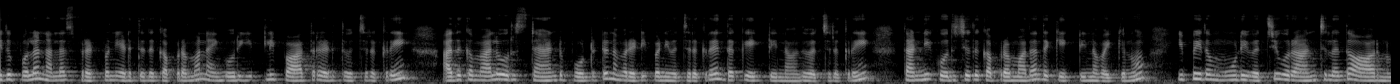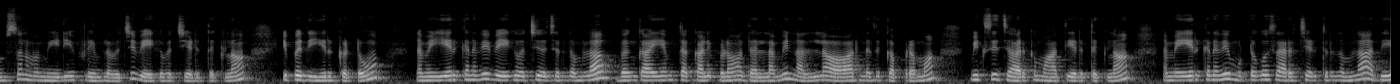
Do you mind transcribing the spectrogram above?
இது போல் நல்லா ஸ்ப்ரெட் பண்ணி எடுத்ததுக்கப்புறமா நான் இங்கே ஒரு இட்லி பாத்திரம் எடுத்து வச்சுருக்கிறேன். அதுக்கு மேலே ஒரு ஸ்டாண்டு போட்டுட்டு நம்ம ரெடி பண்ணி வச்சுருக்கிறேன். இந்த கேக் டின்னை வந்து வச்சுருக்கிறேன். தண்ணி கொதிச்சதுக்கப்புறமா தான் இந்த கேக் டின்னை வைக்கணும். இப்போ இதை மூடி வச்சு ஒரு அஞ்சுலேருந்து ஆறு நிமிஷம் நம்ம மீடியம் ஃப்ளேமில் வச்சு வேக வச்சு எடுத்துக்கலாம். இப்போ இது இருக்கட்டும். நம்ம ஏற்கனவே வேக வச்சு வச்சுருந்தோம்ல வெங்காயம் தக்காளி பழம் அதெல்லாமே நல்லா ஆறுனதுக்கப்புறமா மிக்சி ஜாருக்கு மாற்றி எடுத்துக்கலாம். நம்ம ஏற்கனவே முட்டைகோஸ் அரைச்சி எடுத்துருந்தோம்ல அதே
